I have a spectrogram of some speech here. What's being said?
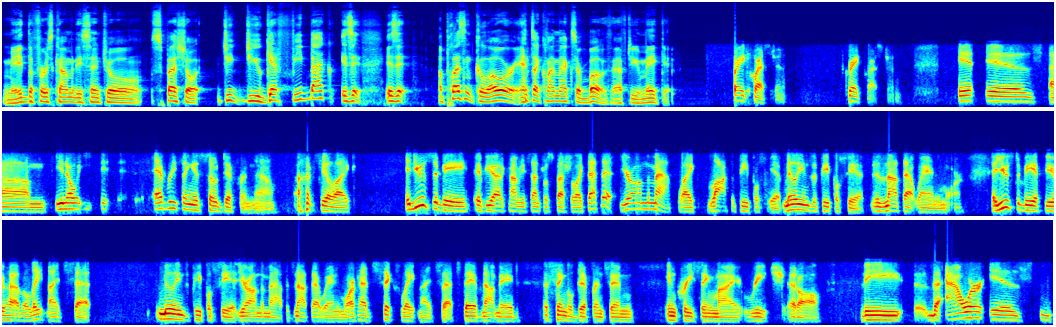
Made the first Comedy Central special. Do do you get feedback? Is it is it a pleasant glow or anticlimax or both after you make it? Great question. Great question. It is, um, you know, it, everything is so different now. I feel like it used to be if you had a Comedy Central special, like that's it, you're on the map. Like lots of people see it, millions of people see it. It is not that way anymore. It used to be if you have a late night set, millions of people see it. You're on the map. It's not that way anymore. I've had six late night sets. They have not made a single difference in increasing my reach at all. The the hour is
